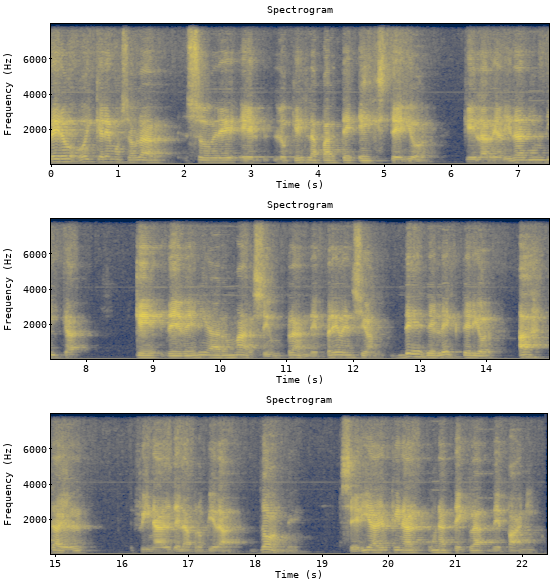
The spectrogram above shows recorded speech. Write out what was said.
Pero hoy queremos hablar sobre lo que es la parte exterior, que la realidad indica que debería armarse un plan de prevención desde el exterior hasta el final de la propiedad, donde sería el final una tecla de pánico.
